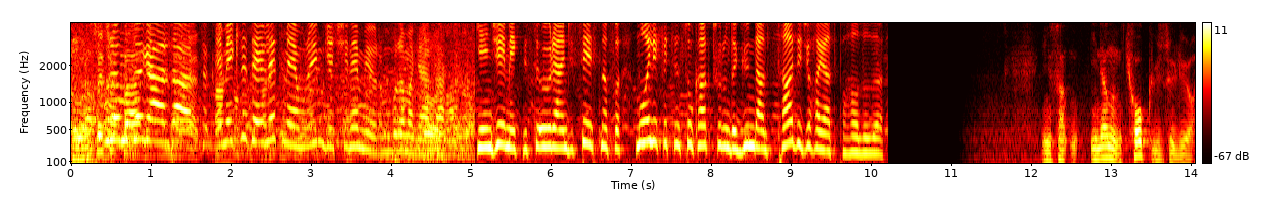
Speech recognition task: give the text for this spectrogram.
diyor? Buramıza geldi artık. Emekli devlet memuruyum, geçinemiyorum. Burama geldi artık. Genci emeklisi, öğrencisi, esnafı, muhalefetin sokak turunda gündem sadece hayat pahalılığı. İnsan inanın çok üzülüyor.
